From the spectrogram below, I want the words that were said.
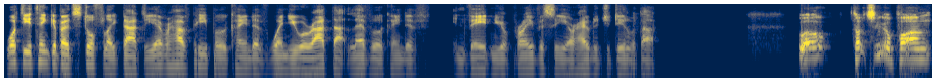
What do you think about stuff like that? Do you ever have people kind of when you were at that level, kind of invading your privacy, or how did you deal with that? Well, touching upon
